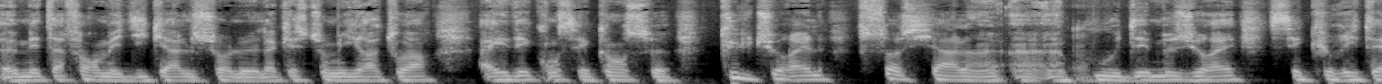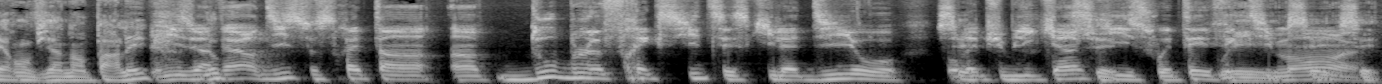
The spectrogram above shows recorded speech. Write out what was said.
euh, métaphore médicale sur le, la question migratoire, avec des conséquences culturelles, sociales, un, un, un coût démesuré, sécuritaire. On vient d'en parler. Le ministre Donc, dit que ce serait un, un double Frexit. C'est ce qu'il a dit aux, républicains qui souhaitaient oui, effectivement c'est-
